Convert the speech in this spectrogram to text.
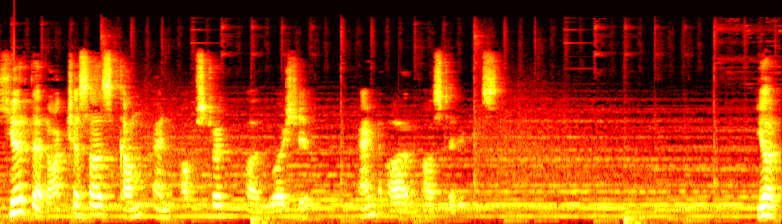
Here the Rakshasas come and obstruct our worship and our austerities. Your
